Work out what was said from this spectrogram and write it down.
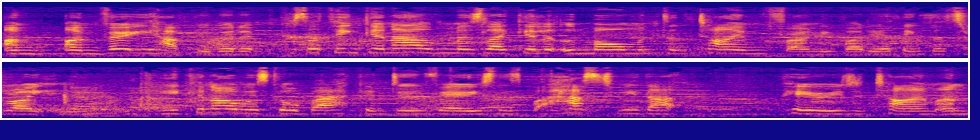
I'm, I'm very happy with it because I think an album is like a little moment in time for anybody. I think that's right. And you can always go back and do various things, but it has to be that period of time. And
